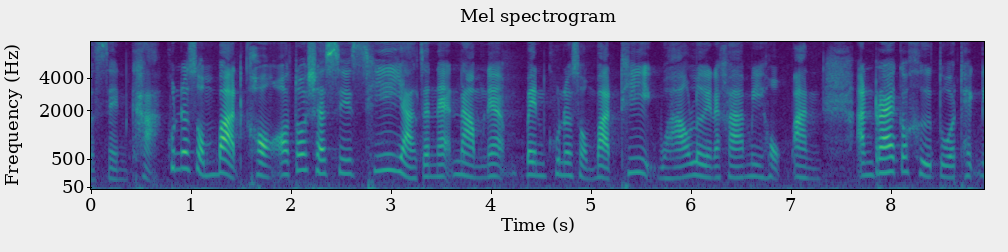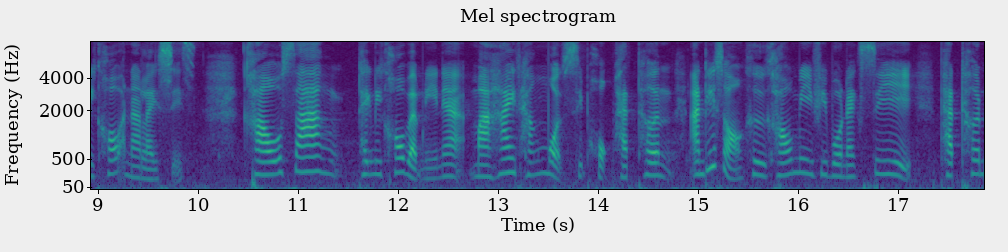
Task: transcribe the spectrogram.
60%ค่ะ คุณสมบัติของ Auto Chassis ที่อยากจะแนะนำเนี่ย เป็นคุณสมบัติที่ว้าวเลยนะคะ มี 6 อัน อันแรกก็คือตัว Technical Analysis เขาสร้าง เทคนิคแบบนี้เนี่ย มาให้ทั้งหมด 16 แพทเทิร์น อันที่ 2 คือเขามีฟิโบนัชชีแพทเทิร์น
